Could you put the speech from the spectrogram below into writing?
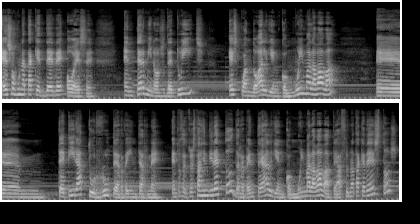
Eso es un ataque DDoS. En términos de Twitch, es cuando alguien con muy mala baba eh, te tira tu router de internet. Entonces tú estás en directo, de repente alguien con muy mala baba te hace un ataque de estos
